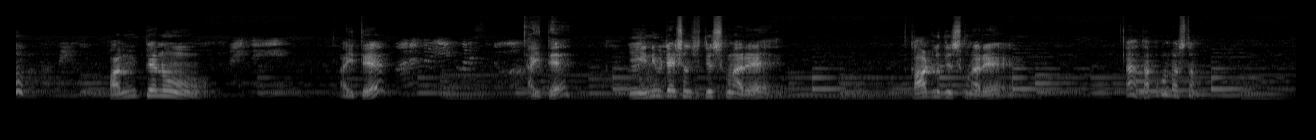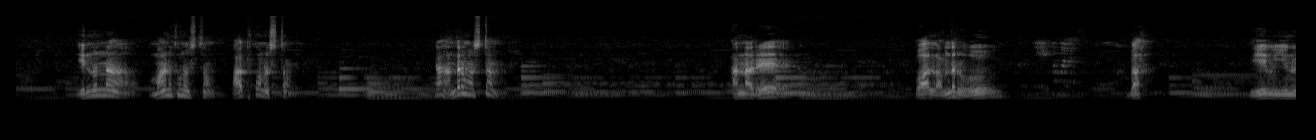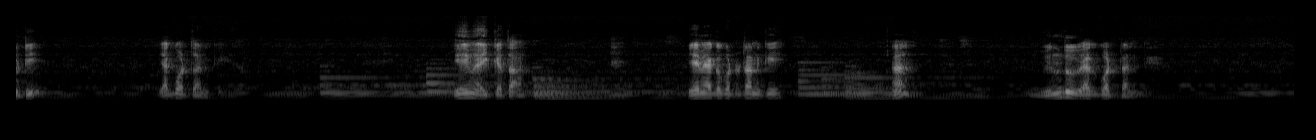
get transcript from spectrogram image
పంపెను. అయితే అయితే ఈ ఇన్విటేషన్స్ తీసుకున్నారే కార్డులు తీసుకున్నారే తప్పకుండా వస్తాం. ఎన్నున్నా మానుకొని వస్తాం ఆపుకొని వస్తాం. అందరం వస్తాం. అన్నారే. వాళ్ళందరూ బా ఏమి యూనిటీ ఎగ్గొట్టడానికి? ఏమి ఐక్యత? ఏమి ఎగ్గొట్టడానికి? విందు ఎగ్గొట్టడానికి.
